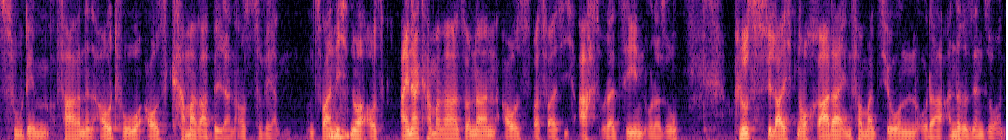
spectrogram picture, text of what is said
zu dem fahrenden Auto aus Kamerabildern auszuwerten. Und zwar mhm. nicht nur aus einer Kamera, sondern aus, was weiß ich, acht oder zehn oder so. Plus vielleicht noch Radarinformationen oder andere Sensoren.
